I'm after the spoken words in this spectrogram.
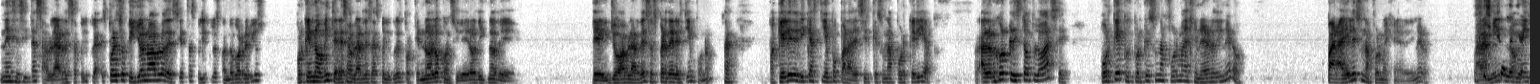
necesitas hablar de esa película. Es por eso que yo no hablo de ciertas películas cuando hago reviews, porque no me interesa hablar de esas películas, porque no lo considero digno de, de yo hablar de eso, es perder el tiempo, ¿no? O sea, ¿para qué le dedicas tiempo para decir que es una porquería? Pues, a lo mejor Christoph lo hace. ¿Por qué? Pues porque es una forma de generar dinero para él es una forma de generar dinero. Para mí, no me,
